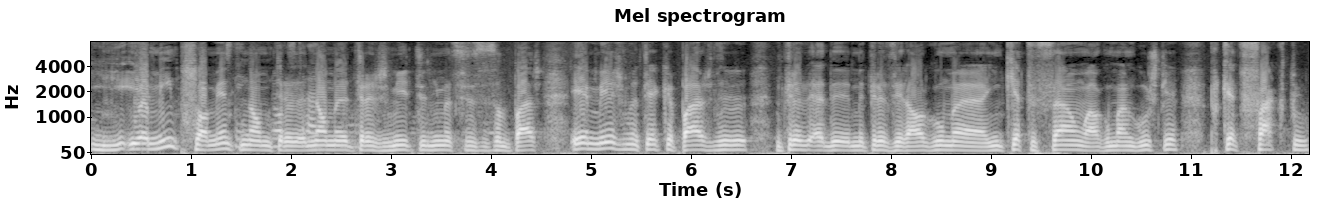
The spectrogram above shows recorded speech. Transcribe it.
e, e, a mim pessoalmente Sim, não, me tra não me transmite nenhuma sensação de paz. É mesmo até capaz de, de, de me trazer alguma inquietação, alguma angústia, porque é de facto.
